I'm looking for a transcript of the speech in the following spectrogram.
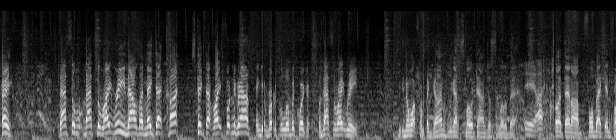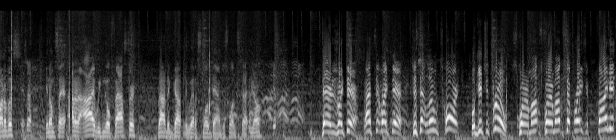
Hey, that's the that's the right read. Now as I make that cut, stick that right foot in the ground and get vertical a little bit quicker. But that's the right read. You know what? From the gun, we got to slow it down just a little bit. Yeah. I, Let that uh, fullback get in front of us. yes, sir. You know what I'm saying? Out of the eye, we can go faster. But out of the gun, we got to slow down just one step, you know? Yep. There it is right there. That's it right there. Just that little torque will get you through. Square them up, square them up, separation. Find it.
